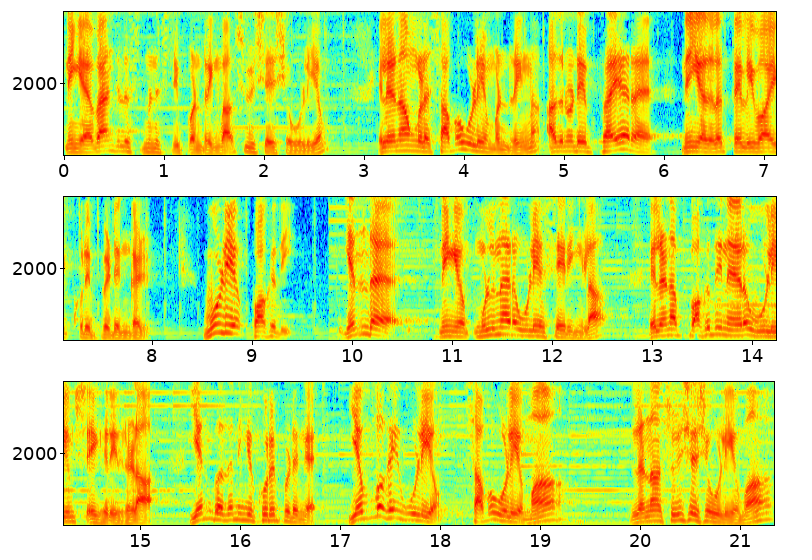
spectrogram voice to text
நீங்கள் எவாஞ்சலிஸ்ட் மினிஸ்ட்ரி பண்ணுறீங்களா சுவிசேஷ ஊழியம். இல்லைன்னா உங்களை சபை ஊழியம் பண்ணுறீங்கன்னா அதனுடைய பெயரை நீங்கள் அதில் தெளிவாய் குறிப்பிடுங்கள். ஊழிய பகுதி. எந்த நீங்கள் முழு நேர ஊழியம் செய்கிறீங்களா இல்லைன்னா பகுதி நேர ஊழியம் செய்கிறீர்களா? என்பதை நீங்கள் குறிப்பிடுங்க. எவ்வகை ஊழியம்? சபை ஊழியமா? இல்லைன்னா சுவிசேஷ ஊழியமா?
